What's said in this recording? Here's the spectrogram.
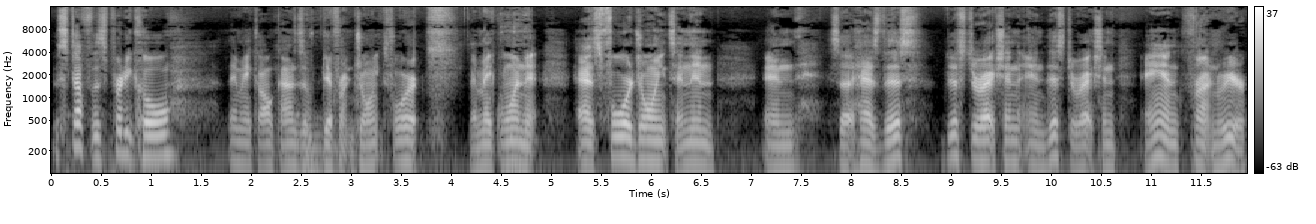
this stuff is pretty cool. They make all kinds of different joints for it. They make one that has four joints and then and so it has this this direction and this direction and front and rear.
